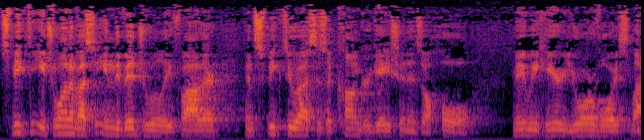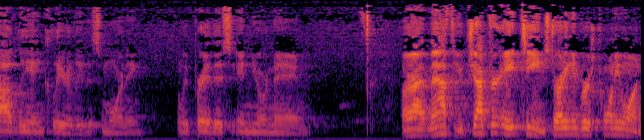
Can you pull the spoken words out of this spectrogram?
Speak to each one of us individually, Father, and speak to us as a congregation as a whole. May we hear your voice loudly and clearly this morning. And we pray this in your name. All right, Matthew chapter 18, starting in verse 21.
